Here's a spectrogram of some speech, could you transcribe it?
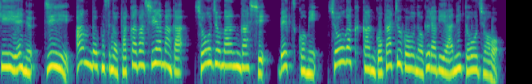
キー NG& の高橋山が少女漫画誌別コミ小学館5月号のグラビアに登場。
